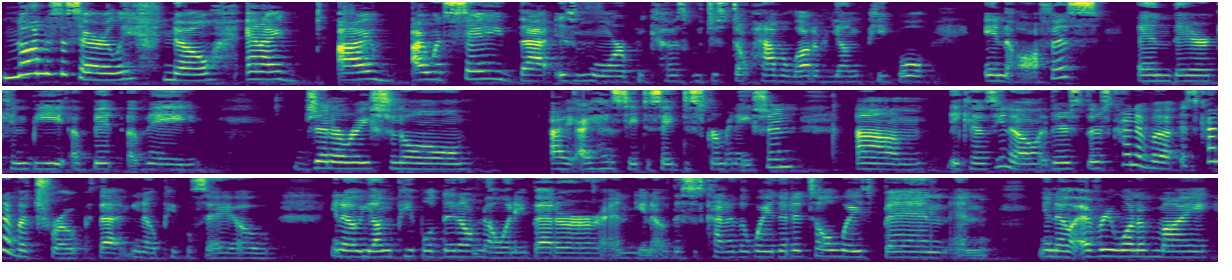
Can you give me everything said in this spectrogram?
Not necessarily, no. And I I I would say that is more because we just don't have a lot of young people in office and there can be a bit of a generational I, I hesitate to say discrimination um, because you know there's there's kind of a it's kind of a trope that you know people say oh you know young people they don't know any better and you know this is kind of the way that it's always been and you know every one of my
